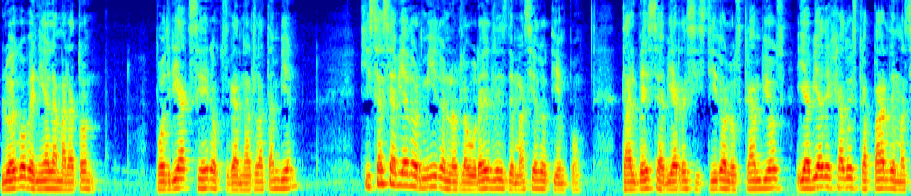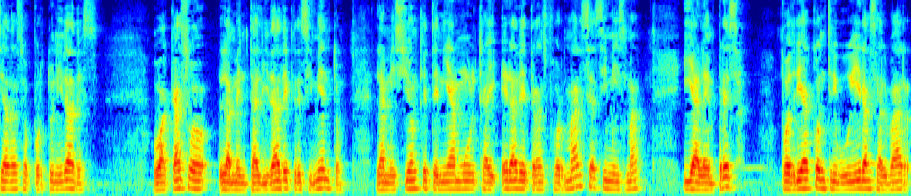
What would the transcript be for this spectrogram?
Luego venía la maratón. ¿Podría Xerox ganarla también? Quizás se había dormido en los laureles demasiado tiempo. Tal vez se había resistido a los cambios y había dejado escapar demasiadas oportunidades. ¿O acaso la mentalidad de crecimiento, la misión que tenía Mulcahy era de transformarse a sí misma y a la empresa? ¿Podría contribuir a salvar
